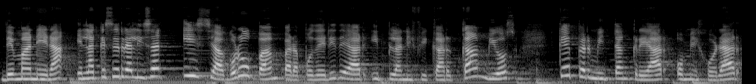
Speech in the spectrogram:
de manera en la que se realizan y se agrupan para poder idear y planificar cambios que permitan crear o mejorar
